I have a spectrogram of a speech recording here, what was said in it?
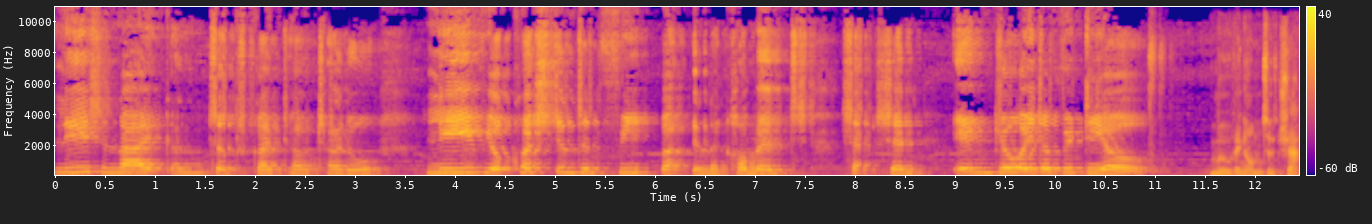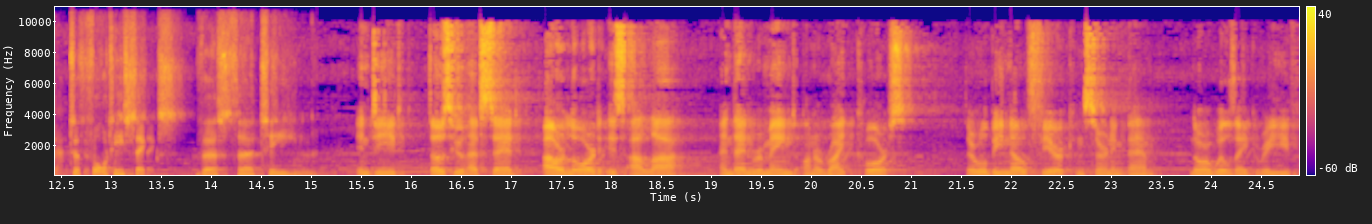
like and subscribe to our channel. Leave your questions and feedback in the comments section. Enjoy the video. Moving on to chapter 46, verse 13. Indeed, those who have said, Our Lord is Allah, and then remained on a right course, there will be no fear concerning them, nor will they grieve.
